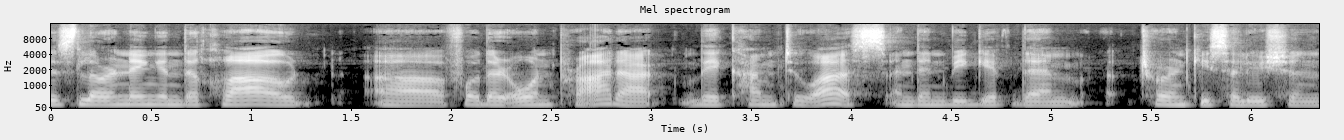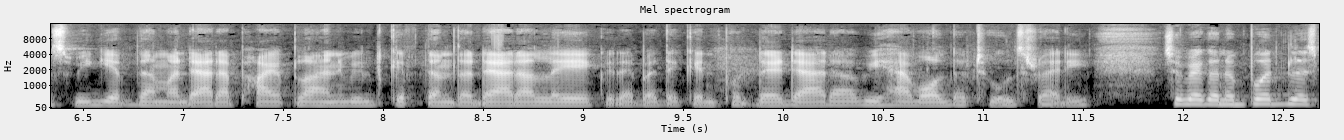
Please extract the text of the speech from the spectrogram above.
this learning in the cloud uh, for their own product, they come to us and then we give them turnkey solutions. We give them a data pipeline. We'll give them the data lake where they can put their data. We have all the tools ready. So we're going to build this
